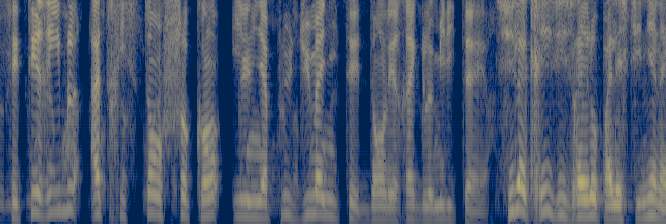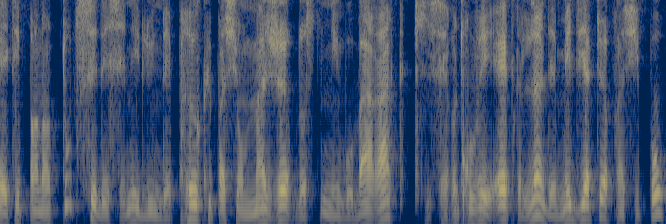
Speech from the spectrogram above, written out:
C'est terrible, attristant, choquant. Il n'y a plus d'humanité dans les règles militaires. Si la crise israélo-palestinienne a été pendant toutes ces décennies l'une des préoccupations majeures d'Osni Moubarak, qui s'est retrouvé être l'un des médiateurs principaux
